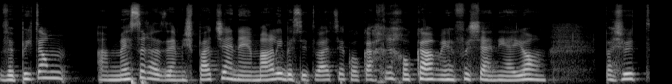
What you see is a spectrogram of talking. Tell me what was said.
ופתאום המסר הזה, משפט שנאמר לי בסיטואציה כל כך רחוקה מאיפה שאני היום, פשוט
